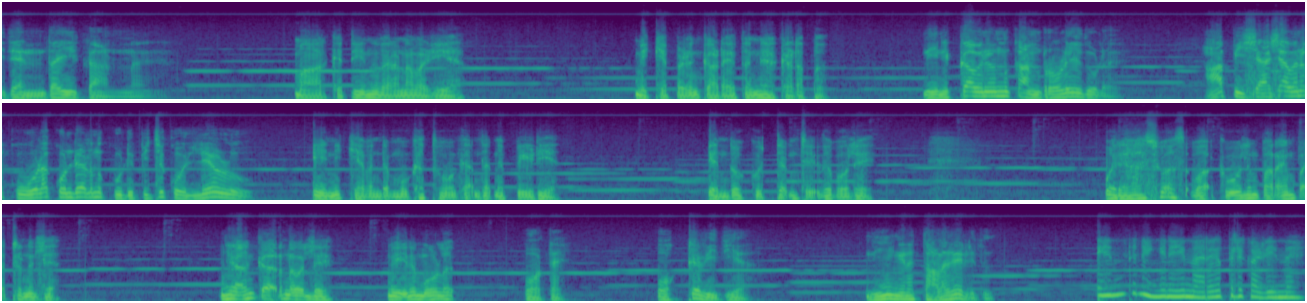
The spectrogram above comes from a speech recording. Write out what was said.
ഇതെന്താ ഈ കാണുന്നത് മാർക്കറ്റിൽ നിന്ന് വരണ വഴിയാ. മിക്കപ്പോഴും കടയിൽ തന്നെയാ കിടപ്പ്. നിനക്ക് അവനൊന്ന് കൺട്രോൾ ചെയ്തൂടെ? ആ പിശാശ അവനെ കൂടെ കൊണ്ടു കിടന്ന് കുടിപ്പിച്ച് കൊല്ലേ ഉള്ളൂ. എനിക്ക് അവന്റെ മുഖത്ത് നോക്കാൻ തന്നെ പേടിയ. എന്തോ കുറ്റം ചെയ്ത പോലെ. ഒരാശ്വാസ വാക്ക് പോലും പറയാൻ പറ്റണില്ല. ഞാൻ കാരണമല്ലേ മീനുമോൾ? പോട്ടെ ഒക്കെ വിധിയ. നീ ഇങ്ങനെ തളരരുത്. എന്തിനെ ഈ നരകത്തിൽ കഴിയുന്നേ?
